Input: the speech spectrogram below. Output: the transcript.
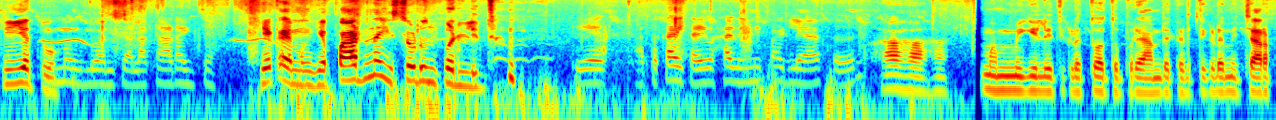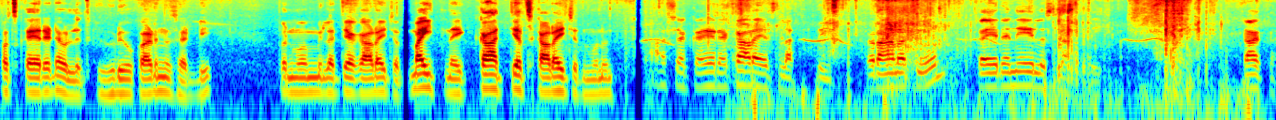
की येतो. मग लोणच्याला काढायचं. हे काय मग हे पाड नाही सोडून पडलीत. ते आता काय काय हवेने पडले असं. हा हा हा. मम्मी गेले तिकडे तोतपुरे आंब्याकडे. तिकडे मी चार पाच कायऱ्या ठेवल्यात व्हिडिओ काढण्यासाठी. पण मम्मीला त्या काढायच्यात माहीत नाही का त्याच काढायच्यात म्हणून. अशा कायऱ्या काढायच लागते रानात येऊन कायऱ्या न्यायलाच लागते टाका.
